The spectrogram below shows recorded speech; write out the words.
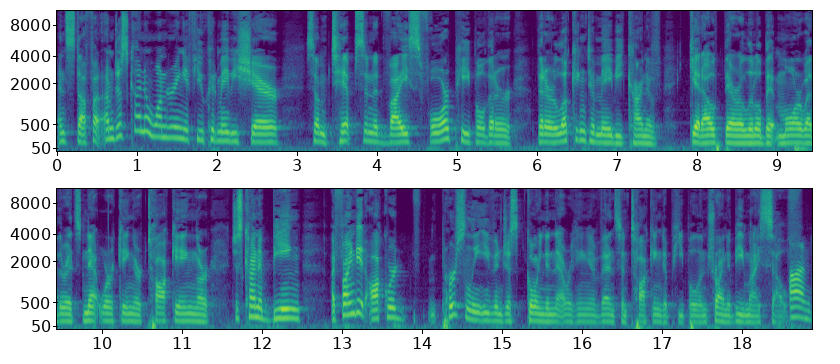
and stuff. I'm just kind of wondering if you could maybe share some tips and advice for people that are that are looking to maybe kind of get out there a little bit more whether it's networking or talking or just kind of being I find it awkward personally even just going to networking events and talking to people and trying to be myself. I'm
